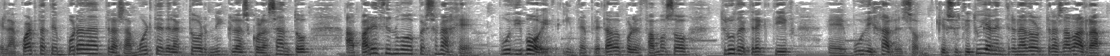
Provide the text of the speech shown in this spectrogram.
En la cuarta temporada, tras la muerte del actor Nicholas Colasanto, aparece un nuevo personaje, Buddy Boyd, interpretado por el famoso True Detective eh, Woody Harrelson, que sustituye al entrenador tras la barra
